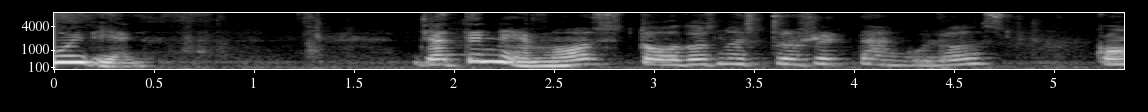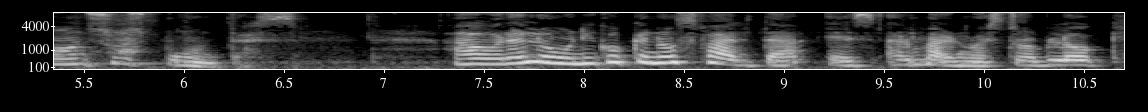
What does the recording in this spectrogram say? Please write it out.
Muy bien. Ya tenemos todos nuestros rectángulos con sus puntas. Ahora lo único que nos falta es armar nuestro bloque.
